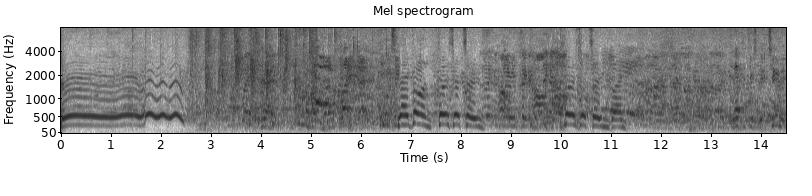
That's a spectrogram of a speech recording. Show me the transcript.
Woo, woo, woo. Yeah, go on. Do us a tune. Do us a tune, Bren. You'll have to teach me to tune it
